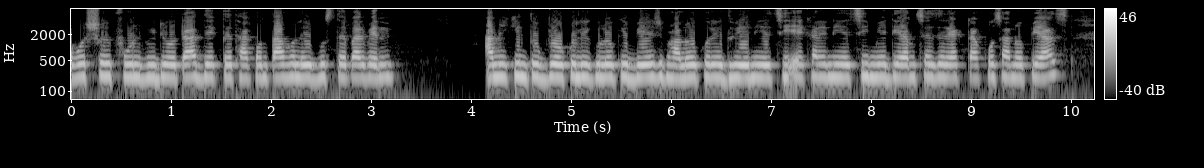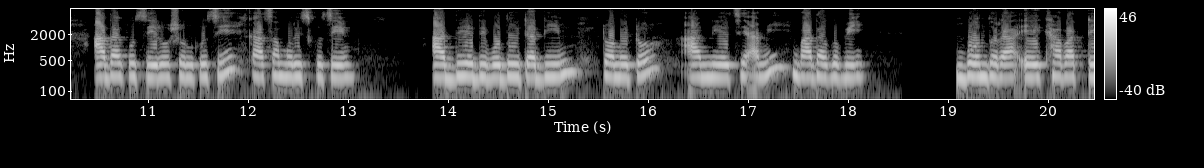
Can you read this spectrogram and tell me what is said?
অবশ্যই ফুল ভিডিওটা দেখতে থাকুন, তাহলেই বুঝতে পারবেন। আমি কিন্তু ব্রোকলিগুলোকে বেশ ভালো করে ধুয়ে নিয়েছি। এখানে নিয়েছি মিডিয়াম সাইজের একটা কোচানো পেঁয়াজ, আদা কুচি, রসুন কুচি, কাঁচামরিচ কুচি। আর দিয়ে দিব দুইটা ডিম, টমেটো। আর নিয়েছি আমি বাঁধাকপি। বন্ধুরা, এই খাবারটি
